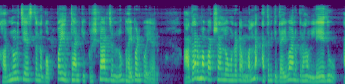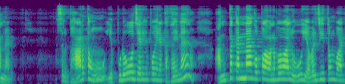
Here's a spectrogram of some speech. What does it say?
కర్ణుడు చేస్తున్న గొప్ప యుద్ధానికి కృష్ణార్జునులు భయపడిపోయారు. అధర్మ పక్షంలో ఉండటం వలన అతనికి దైవానుగ్రహం లేదు అన్నాడు. అసలు భారతం ఎప్పుడో జరిగిపోయిన కథ అయినా అంతకన్నా గొప్ప అనుభవాలు ఎవరి జీతం వారు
